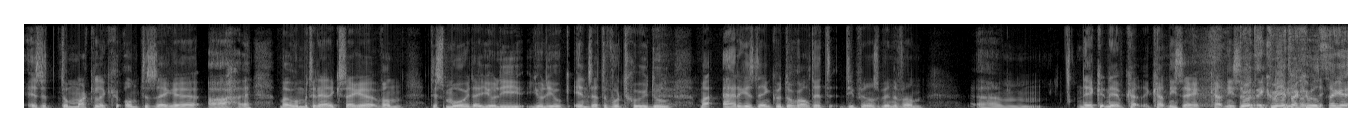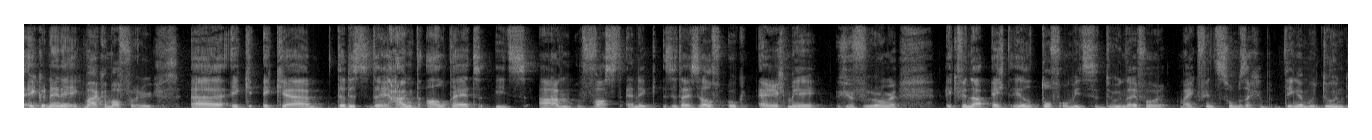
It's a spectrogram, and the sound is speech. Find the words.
is het te makkelijk om te zeggen, ah, hè, maar we moeten eigenlijk zeggen van, het is mooi dat jullie jullie ook inzetten voor het goede doel, maar ergens denken we toch altijd diep in ons binnen van, ehm, nee, ik, nee ik, ga het niet zeggen. Ik, het niet zeggen. ik weet wat je wilt zeggen. Ik, nee, nee, ik maak hem af voor u. Eh, ik, ik, eh, dat is, er hangt altijd iets aan vast. En ik zit daar zelf ook erg mee gevrongen. Ik vind dat echt heel tof om iets te doen daarvoor. Maar ik vind soms dat je dingen moet doen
